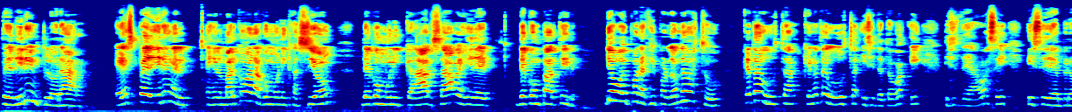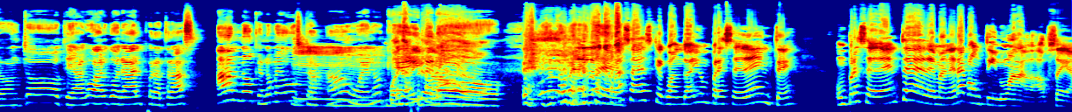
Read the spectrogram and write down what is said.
pedir e implorar, es pedir en el, en el marco de la comunicación, de comunicar, ¿sabes? Y de, de compartir. Yo voy por aquí, ¿por dónde vas tú? ¿Qué te gusta? ¿Qué no te gusta? Y si te toco aquí, y si te hago así, y si de pronto te hago algo oral por atrás. Ah, no, que no me gusta. ah, Mm, bueno, ok, bueno, pero... pero-. Lo que pasa es que cuando hay un precedente, un precedente de manera continuada, o sea,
